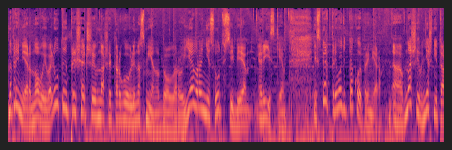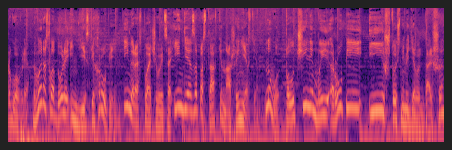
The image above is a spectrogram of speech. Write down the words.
Например, новые валюты, пришедшие в нашей торговле на смену доллару и евро, несут в себе риски. Эксперт приводит такой пример. А, в нашей внешней торговле выросла доля индийских рупий. Ими расплачивается Индия за поставки нашей нефти. Ну вот, получили мы рупии и что с ними делать дальше?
